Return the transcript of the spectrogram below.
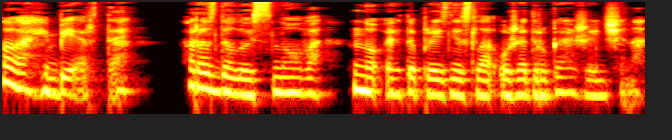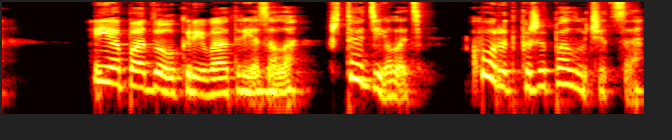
«Ой, Берта!» – раздалось снова, но это произнесла уже другая женщина. «Я подол криво отрезала. Что делать? Коротко же получится».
